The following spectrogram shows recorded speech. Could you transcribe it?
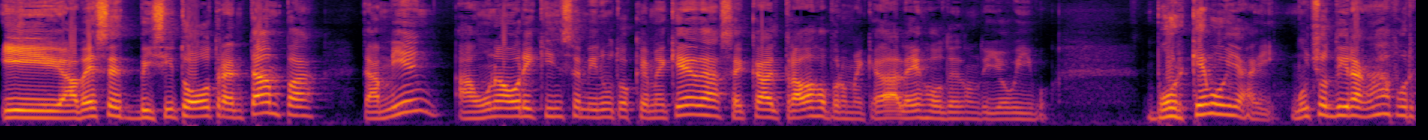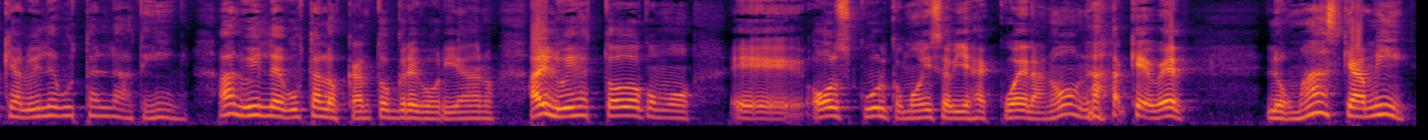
Y a veces visito otra en Tampa, también a una hora y 15 minutos que me queda cerca del trabajo, pero me queda lejos de donde yo vivo. ¿Por qué voy ahí? Muchos dirán, ah, porque a Luis le gusta el latín, a Luis le gustan los cantos gregorianos, ay, Luis es todo como eh, old school, como dice vieja escuela. No, nada que ver. Lo más que a mí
